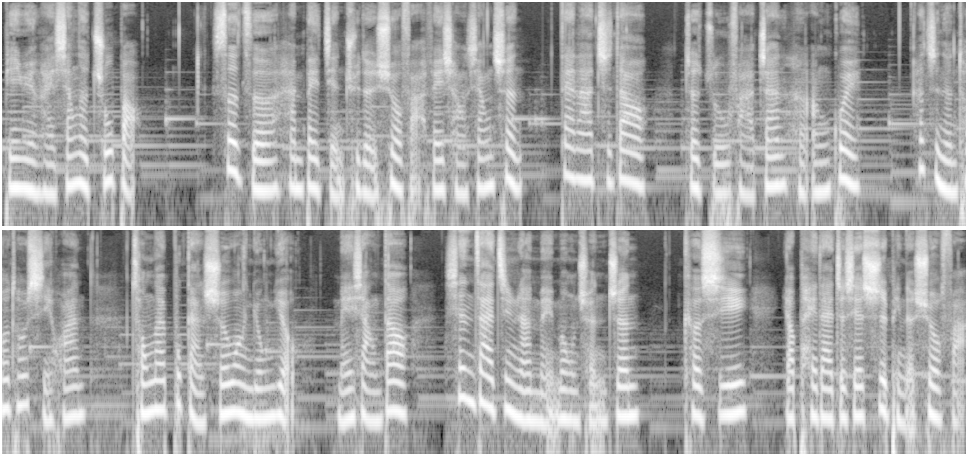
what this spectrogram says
边缘还镶了珠宝，色泽和被剪去的秀发非常相称。黛拉知道。这组发簪很昂贵，她只能偷偷喜欢，从来不敢奢望拥有。没想到现在竟然美梦成真。可惜要佩戴这些饰品的秀发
